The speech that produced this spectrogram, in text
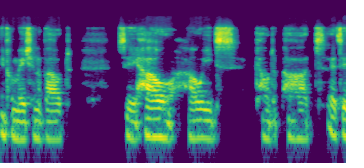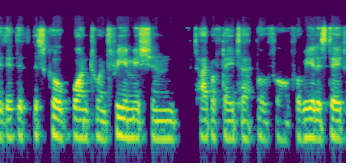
information about, say, how how each counterpart, let's say the, the, the scope one, two, and three emission type of data for, for, for real estate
